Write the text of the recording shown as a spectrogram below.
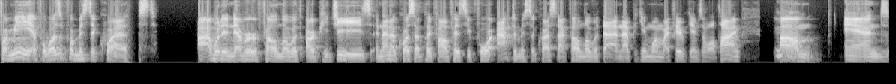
for me, if it wasn't for Mystic Quest, I would have never fell in love with RPGs. And then, of course, I played Final Fantasy IV after Mystic Quest, and I fell in love with that. And that became one of my favorite games of all time. Mm-hmm. Um, and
